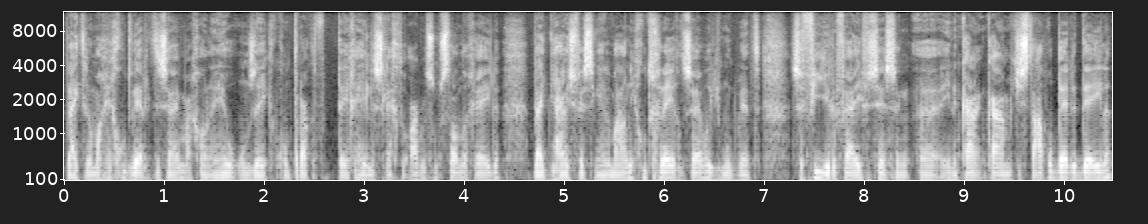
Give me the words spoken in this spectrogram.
blijkt er helemaal geen goed werk te zijn, maar gewoon een heel onzeker contract tegen hele slechte arbeidsomstandigheden. Blijkt die huisvesting helemaal niet goed geregeld te zijn, want je moet met z'n vier, vijf, zes uh, in een kamertje stapelbedden delen.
